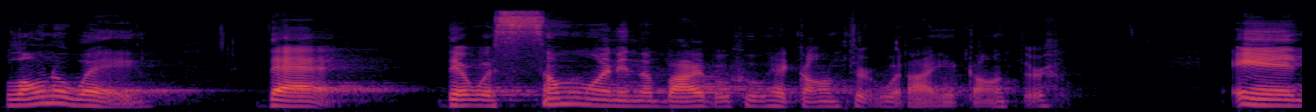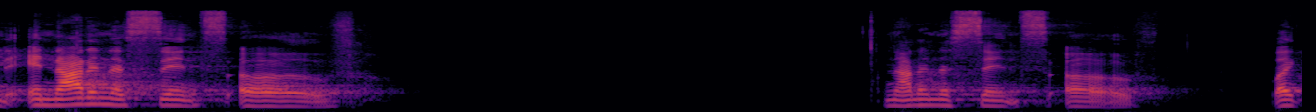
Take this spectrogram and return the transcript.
blown away that there was someone in the Bible who had gone through what I had gone through. And, and not in a sense of, not in a sense of like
